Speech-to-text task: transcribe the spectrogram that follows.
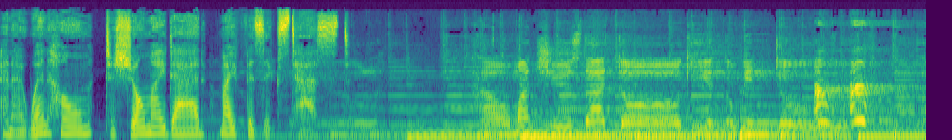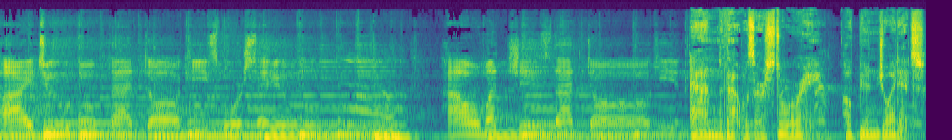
And I went home to show my dad my physics test. How much is that doggy in the window? I do hope that doggy's for sale. How much is that doggy? and that was our story. Hope you enjoyed it.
